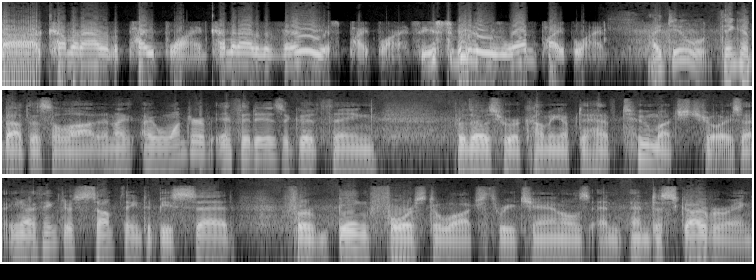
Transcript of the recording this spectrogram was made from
uh, coming out of the pipeline, coming out of the various pipelines. It used to be there was one pipeline. I do think about this a lot, and I, I wonder if it is a good thing for those who are coming up to have too much choice. You know, I think there's something to be said for being forced to watch three channels and and discovering,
